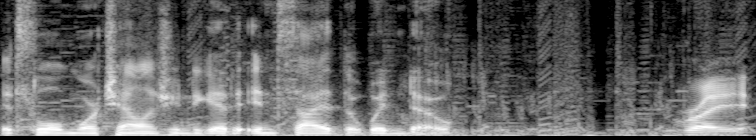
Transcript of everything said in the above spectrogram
it's a little more challenging to get inside the window. Right.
